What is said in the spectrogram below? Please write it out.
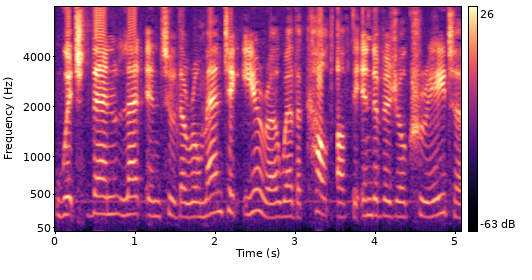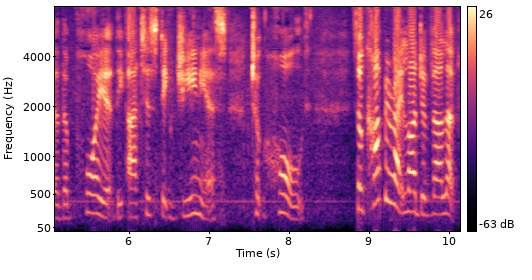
which then led into the Romantic era where the cult of the individual creator, the poet, the artistic genius took hold. So copyright law developed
